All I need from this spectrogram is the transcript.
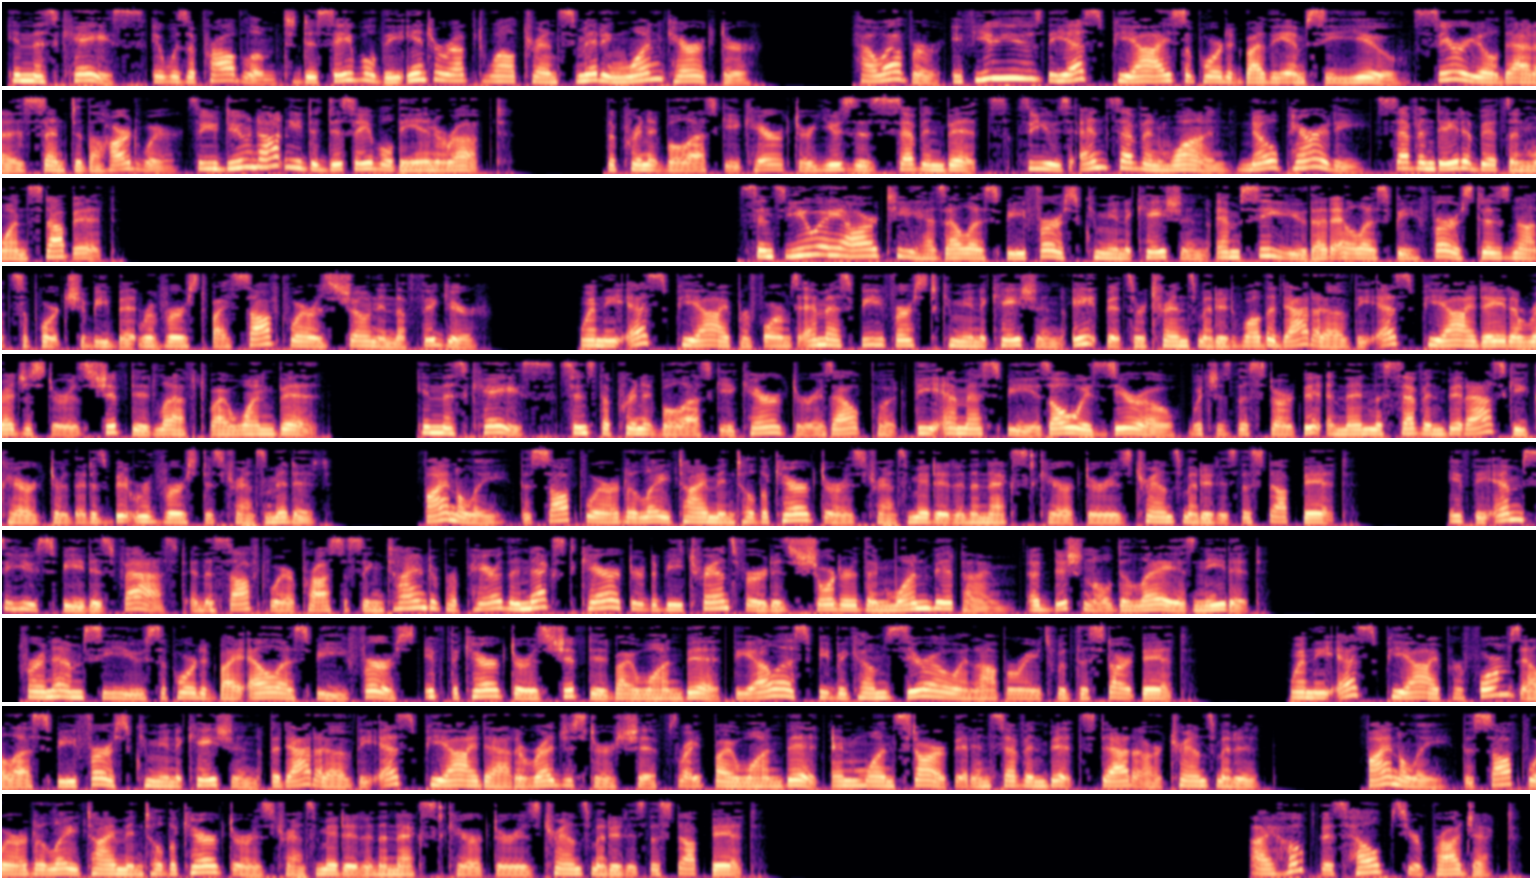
In this case, it was a problem to disable the interrupt while transmitting one character. However, if you use the SPI supported by the MCU, serial data is sent to the hardware, so you do not need to disable the interrupt. The printable ASCII character uses 7 bits, so use N71, no parity, 7 data bits and 1 stop bit. Since UART has LSB first communication, MCU that LSB first does not support should be bit reversed by software as shown in the figure. When the SPI performs MSB first communication, 8 bits are transmitted while the data of the SPI data register is shifted left by 1 bit. In this case, since the printable ASCII character is output, the MSB is always 0, which is the start bit and then the 7-bit ASCII character that is bit reversed is transmitted. Finally, the software delay time until the character is transmitted and the next character is transmitted is the stop bit. If the MCU speed is fast and the software processing time to prepare the next character to be transferred is shorter than 1 bit time, additional delay is needed. For an MCU supported by LSB first, if the character is shifted by one bit, the LSB becomes zero and operates with the start bit. When the SPI performs LSB first communication, the data of the SPI data register shifts right by one bit, and one start bit and seven bits data are transmitted. Finally, the software delay time until the character is transmitted and the next character is transmitted is the stop bit. I hope this helps your project.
